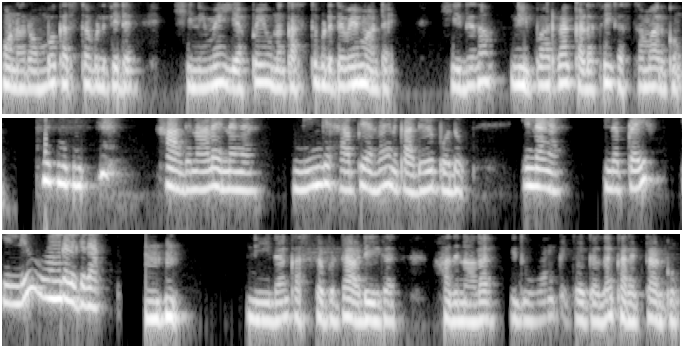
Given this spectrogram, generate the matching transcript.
உன்னை ரொம்ப கஷ்டப்படுத்திட்டேன். இனிமே எப்பயும் உன்னை கஷ்டப்படுத்தவே மாட்டேன். இதுதான் நீ படுற கடைசி கஷ்டமா இருக்கும். அதனால என்னங்க? நீங்க ஹாப்பியா இருந்தா எனக்கு அதுவே போதும். என்னங்க இந்த ப்ரைஸ் இது உங்களுக்கு தான். நீ தான் கஷ்டப்பட்டு அடிகிற அதனால இது உன்கிட்ட இருக்கிறதா கரெக்டா இருக்கும்.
